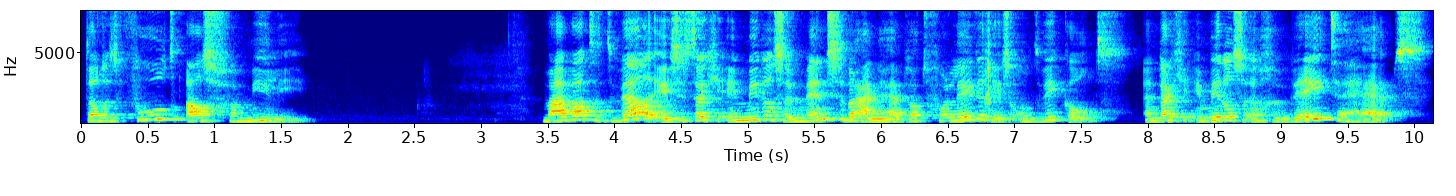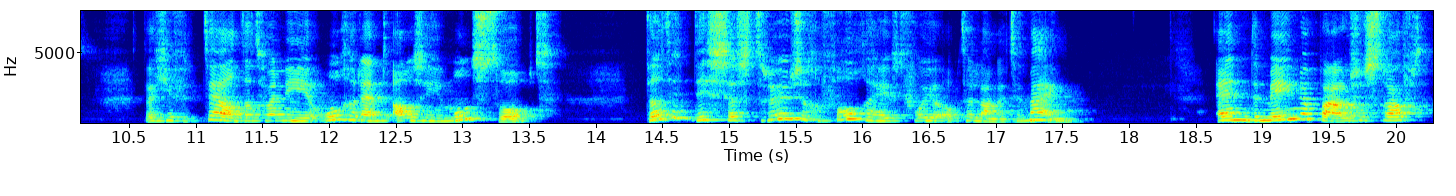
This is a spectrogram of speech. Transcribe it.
dat het voelt als familie. Maar wat het wel is, is dat je inmiddels een mensenbrein hebt wat volledig is ontwikkeld. En dat je inmiddels een geweten hebt dat je vertelt dat wanneer je ongeremd alles in je mond stopt, dat dit desastreuze gevolgen heeft voor je op de lange termijn. En de menopauze straft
